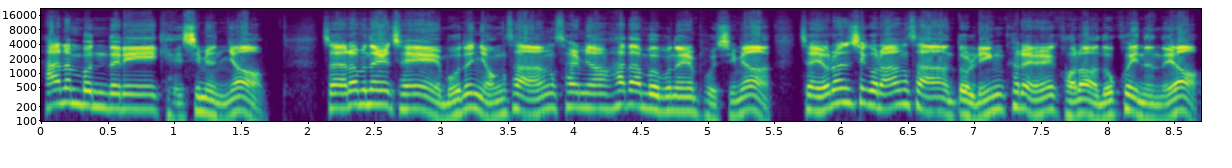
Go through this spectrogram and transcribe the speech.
하는 분들이 계시면요. 자, 여러분들 제 모든 영상 설명 하단 부분을 보시면 자, 이런 식으로 항상 또 링크를 걸어 놓고 있는데요.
